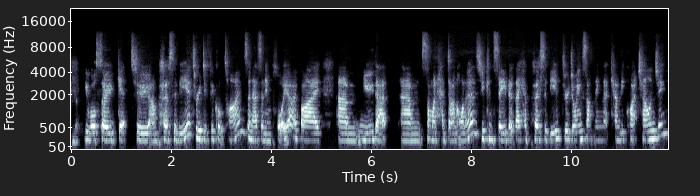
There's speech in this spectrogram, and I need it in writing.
Yeah. You also get to um, persevere through difficult times. And as an employer, if I um, knew that um, someone had done honours, you can see that they have persevered through doing something that can be quite challenging.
